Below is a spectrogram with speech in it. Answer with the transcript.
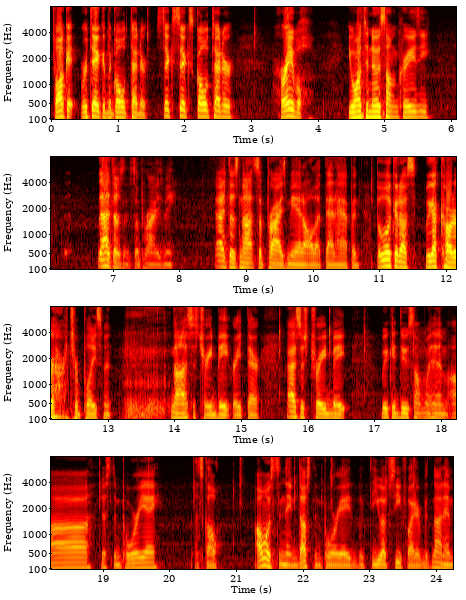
Fuck it. We're taking the goaltender. 6'6 goaltender. Hrabel. You want to know something crazy? That doesn't surprise me. That does not surprise me at all that that happened. But look at us. We got Carter Hart's replacement. no, that's just trade bait right there. That's just trade bait. We could do something with him. Uh, Justin Poirier. Let's go. Almost to name Dustin Poirier, like the UFC fighter, but not him.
